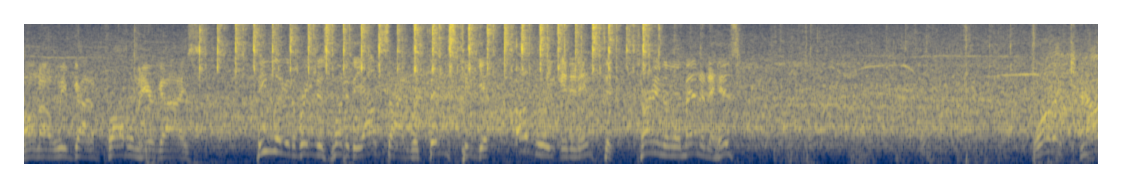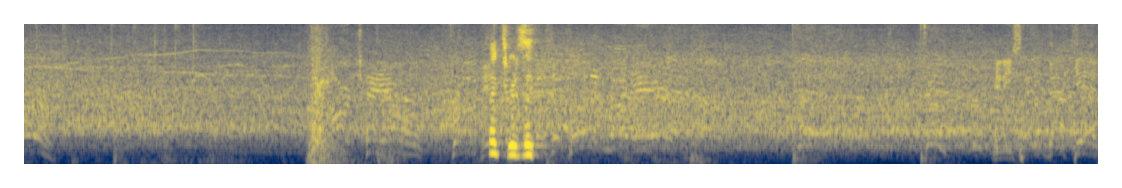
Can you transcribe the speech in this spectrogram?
Oh no, we've got a problem here, guys. He's looking to bring this one to the outside where things can get ugly in an instant, turning the momentum to his. What a counter. RKO from Thanks, Grizzly. his opponent right here. And he's heading back in.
